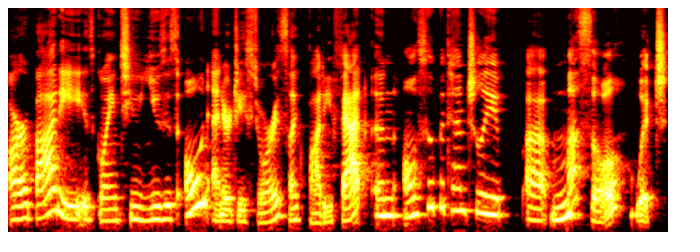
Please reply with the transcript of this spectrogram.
our body is going to use its own energy stores like body fat and also potentially uh, muscle, which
